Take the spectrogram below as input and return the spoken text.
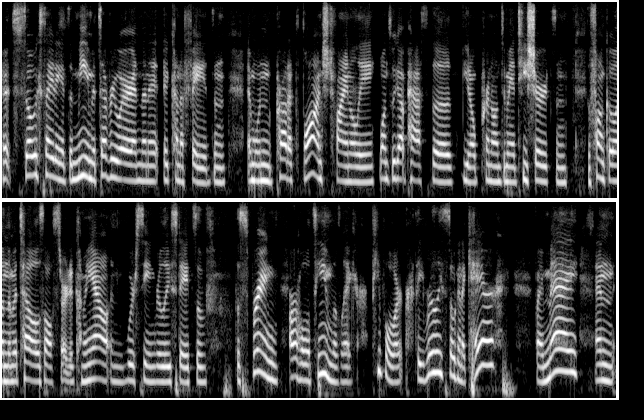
it's so exciting, it's a meme, it's everywhere, and then it, it kind of fades. And, and when the product launched finally, once we got past the, you know, print on demand t shirts and the Funko and the Mattels all started coming out, and we're seeing release dates of the spring, our whole team was like, people are, are they really still going to care? by May. And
